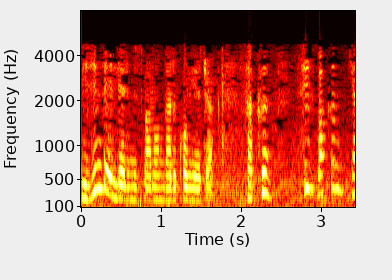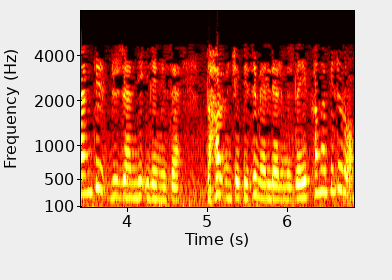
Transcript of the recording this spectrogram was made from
bizim de ellerimiz var onları koruyacak. Sakın siz bakın kendi düzenli ilinize. Daha önce bizim ellerimizle yıkanabilir o.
